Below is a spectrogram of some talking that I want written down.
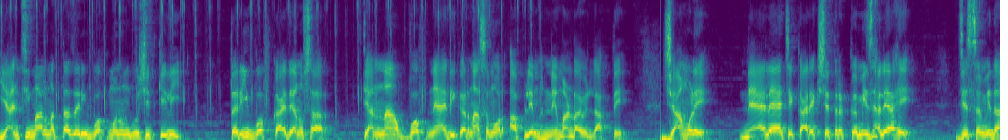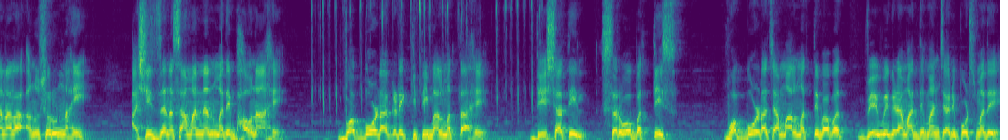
यांची मालमत्ता जरी वफ म्हणून घोषित केली तरी वफ कायद्यानुसार त्यांना वफ न्यायाधिकरणासमोर आपले म्हणणे मांडावे लागते. ज्यामुळे न्यायालयाचे कार्यक्षेत्र कमी झाले आहे जे संविधानाला अनुसरून नाही अशी जनसामान्यांमध्ये भावना आहे. वब बोर्डाकडे किती मालमत्ता आहे? देशातील सर्व बत्तीस वब बोर्डाच्या मालमत्तेबाबत वेगवेगळ्या माध्यमांच्या रिपोर्ट्समध्ये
